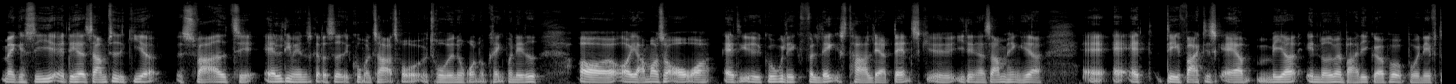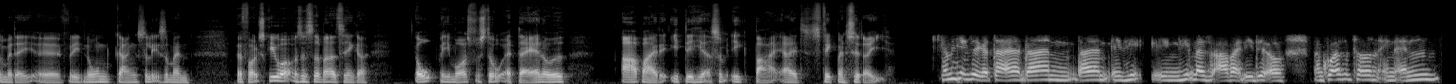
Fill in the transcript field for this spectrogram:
Man kan sige, at det her samtidig giver svaret til alle de mennesker, der sidder i kommentartrådene rundt omkring på nettet, og, og jammer sig over, at øh, Google ikke for længst har lært dansk øh, i den her sammenhæng her, at det faktisk er mere end noget, man bare lige gør på, på en eftermiddag. Øh, fordi nogle gange så læser man, hvad folk skriver, og så sidder man og tænker, jo, men I må også forstå, at der er noget arbejde i det her, som ikke bare er et stik, man sætter i. Jamen helt sikkert. Der er, der er, en, der er en, en, en hel masse arbejde i det, og man kunne også have taget en anden,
